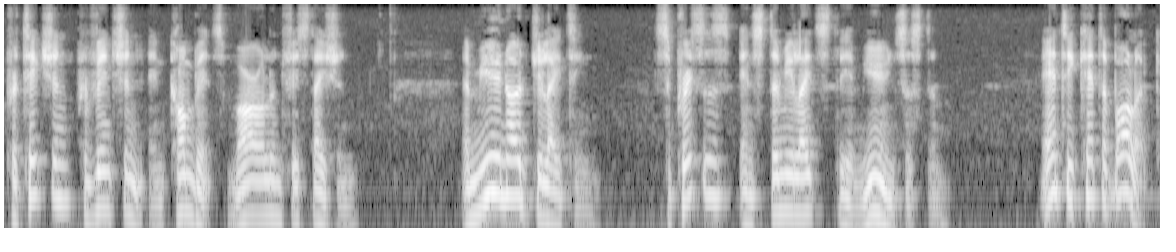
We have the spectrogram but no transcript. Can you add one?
Protection, prevention, and combats viral infestation. Immunomodulating suppresses and stimulates the immune system. Anticatabolic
